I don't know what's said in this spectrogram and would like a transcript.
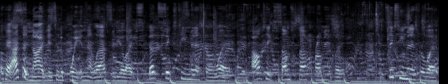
Okay, I could not get to the point in that last video. Like, that's 16 minutes for what? Like, I'll take some stuff from it, but 16 minutes for what?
